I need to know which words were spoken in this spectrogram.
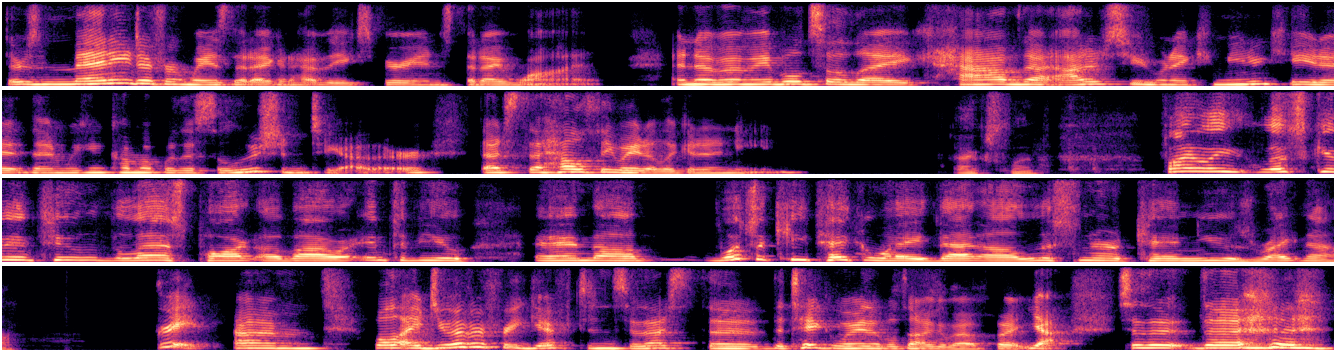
there's many different ways that I could have the experience that I want and if i'm able to like have that attitude when i communicate it then we can come up with a solution together. That's the healthy way to look at a need. Excellent. Finally let's get into the last part of our interview. And um, what's a key takeaway that a listener can use right now Great. Um, well, I do have a free gift, and so that's the the takeaway that we'll talk about. But yeah, so the the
